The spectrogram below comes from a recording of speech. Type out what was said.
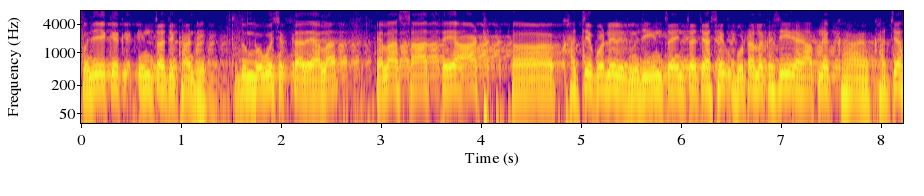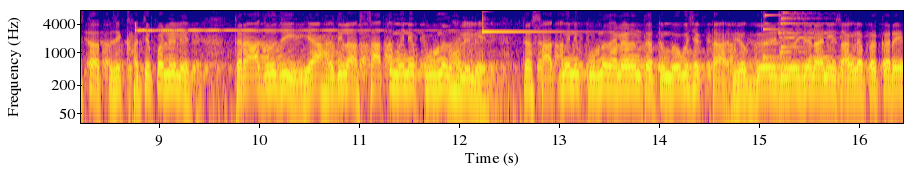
म्हणजे एक एक इंचाचे खांडे. तर तुम्ही बघू शकता याला याला सात ते आठ खाचे पडलेले आहेत. म्हणजे इंचा इंचाचे असे बोटाला कसे आपल्या खा खाचे असतात तसे खाचे पडलेले आहेत. तर आज रोजी या हळदीला सात महिने पूर्ण झालेले आहेत. तर सात महिने पूर्ण झाल्यानंतर तुम्ही बघू शकता योग्य नियोजन आणि चांगल्या प्रकारे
